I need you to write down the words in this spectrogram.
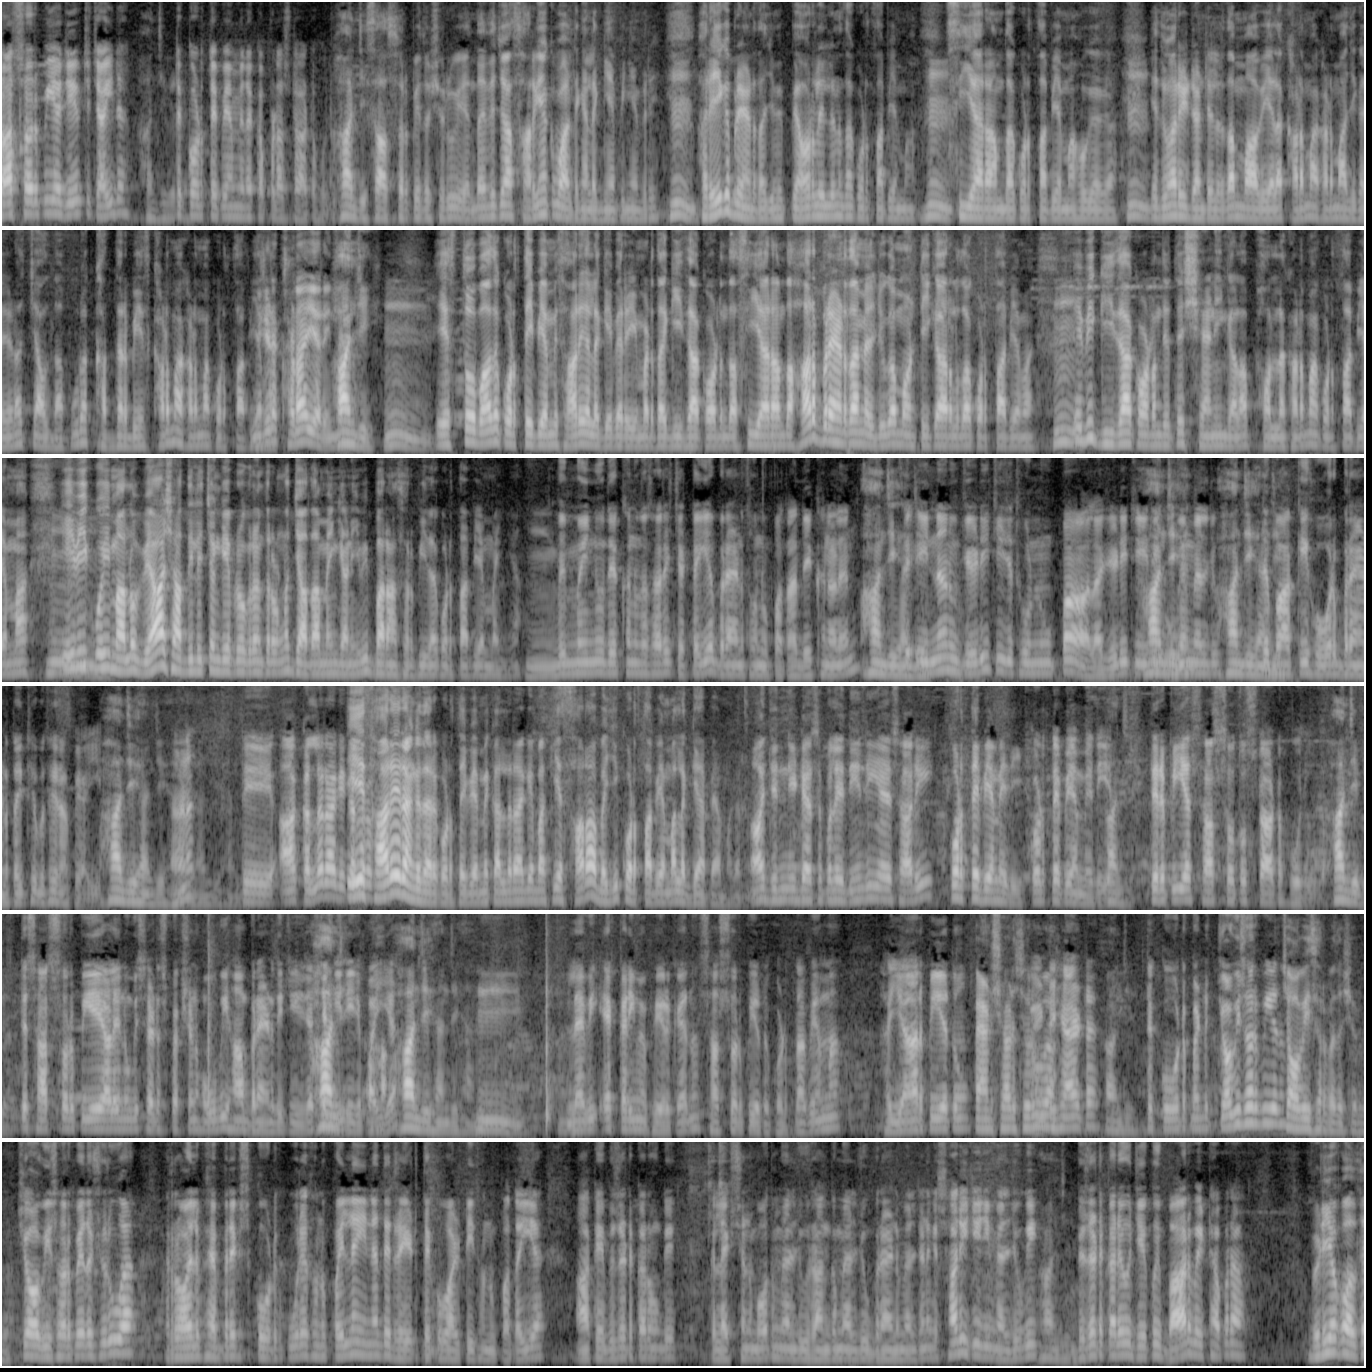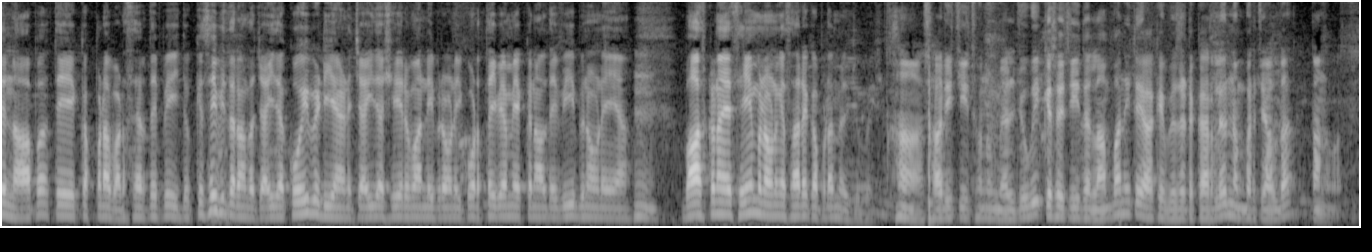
700 ਰੁਪਏ ਜੇਬ 'ਚ ਚਾਹੀਦਾ। ਹਾਂਜੀ ਵੀਰੇ। ਤੇ ਕੁੜਤੇ ਪਜਾਮੇ ਦਾ ਕੱਪੜਾ ਸਟਾਰਟ ਹੋ ਜੂ। ਹਾਂਜੀ 700 ਰੁਪਏ ਤੋਂ ਸ਼ੁਰੂ ਹੋ ਜਾਂਦਾ। ਇਹਦੇ ਚ ਆਹ ਸਾਰੀਆਂ ਕੁਆਲਟੀਆਂ ਲੱਗੀਆਂ ਪਈਆਂ ਵੀਰੇ। ਹਰੇਕ ਬ੍ਰਾਂਡ ਦਾ ਜਿਵੇਂ ਪਿਓਰ ਲੈਲਨ ਦਾ ਕੁੜਤਾ ਪਜਾਮਾ। ਸੀਆਰਾਮ ਦਾ ਕੁੜਤਾ ਪਜਾਮਾ ਹੋ ਗਿਆਗਾ ਇਹ ਦੋਹਾਂ ਰੀਡਨ ਟੇਲਰ ਦਾ ਮਾਵੇ ਵਾਲਾ ਖੜਮਾ ਖੜਮਾ ਅੱਜ ਜਿਹੜਾ ਚੱਲਦਾ ਪੂਰਾ ਖੱਦਰ ਬੇਸ ਖੜਮਾ ਖੜਮਾ ਕੁੜਤਾ ਪਜਾਮਾ। ਜਿਹੜਾ ਖੜਾ ਯਾਰ ਰਹਿੰਦਾ। ਹਾਂਜੀ। ਹੂੰ। ਇਸ ਤੋਂ ਬਾਅਦ ਕੁੜਤੇ ਪਜਾਮੇ ਸਾਰੇ ਲੱਗੇ ਪਏ ਰੇਮੰਡ ਦਾ ਗੀਜ਼ਾ ਕਾਟਨ ਦਾ ਸੀਆਰਾਮ ਦਾ ਹਰ ਬ੍ਰਾਂਡ ਦਾ ਮਿਲ ਜੂਗਾ ਮੌਂਟੀ ਕਾਰਲੋ ਦਾ ਕੁੜਤਾ ਪਜਾਮਾ। ਇਹ ਵੀ ਗੀਜ਼ਾ ਕਾਟਨ ਦੇ ਉੱਤੇ ਸ਼ਾਈਨਿੰਗ ਵਾਲਾ ਫੁੱਲ ਖੜਮਾ ਕੁੜਤਾ ਪਜਾਮਾ। ਇਹ ਵੀ ਕੋਈ ਮੰਨ ਲਓ ਵਿਆਹ ਸ਼ਾਦੀ ਲਈ ਚੰਗੇ ਪ੍ਰੋਗਰਾਮ ਤੇ ਲਾਉਣਾ ਜ਼ਿਆਦਾ ਮਹਿੰਗਾ ਨਹੀਂ ਇਹ ਵੀ 1200 ਰੁਪਏ ਦਾ ਕੁੜਤਾ ਪਜਾਮਾ ਹੀ ਆ। ਵੀ ਮੈਨੂੰ ਦੇਖਣ ਨੂੰ ਤਾਂ ਸਾਰੇ ਚਿੱਟਾ ਹੀ ਆ ਬ੍ਰਾਂਡ ਤੁਹਾਨੂੰ ਪਤਾ ਦੇਖਣ ਵਾਲਿਆਂ ਨੂੰ। ਹਾਂਜੀ ਤੇ ਹਾਂਜੀ। ਇਹਨਾਂ ਨੂੰ ਜਿਹੜੀ ਚੀਜ਼ ਤੁਹਾਨੂੰ ਭਾਲ ਆ ਜਿਹੜੀ ਚੀਜ਼ ਉਹ ਮਿਲ ਜੂ। ਹਾਂਜੀ ਤੇ ਬਾਕੀ ਹੋਰ ਬ੍ਰਾਂਡ ਤਾਂ ਇੱਥੇ ਬਥੇਰਾ ਪਿਆ ਹੀ ਆ। ਹਾਂਜੀ ਹਾਂਜੀ ਹਾਂਜੀ। ਤੇ ਆ ਕਲਰ ਆ ਗਏ ਇਹ ਸਾਰੇ ਰੰਗਦਾਰ ਕੁੜਤੇ ਪਜਾਮੇ ਕਲਰ ਆ ਗਏ ਬਾਕੀ ਇਹ ਸਾਰਾ ਬਾਈ ਜੀ ਕੁੜਤਾ ਪਜਾਮਾ ਲੱਗਿਆ ਪਿਆ ਮਗਰ। ਆ ਜਿੰਨੀ ਡਿਸਪਲੇ ਦੀਂਦੀ ਹੈ ਸਾਰੀ। ਕੁੜਤੇ ਪਜਾਮੇ ਦੀ। ਕੁੜਤੇ ਪਜਾਮੇ ਦੀ ਹੈ। ਹਾਂਜੀ। ਤੇ ਰੁਪਈਆ 700 ਤੋਂ ਸਟਾਰਟ ਹੋ ਜਾਊਗਾ। ਹਾਂਜੀ ਵੀਰੇ। ਤੇ 700 ਰੁਪਏ ਵਾਲੇ ਨੂੰ ਵੀ ਸੈਟੀਸਫੈਕਸ਼ਨ ਹੋਊ ਵੀ ਹਾਂ ਬ੍ਰਾਂਡ ਦੀ ਚੀਜ਼ ਹੈ ਚੰਗੀ ਚੀਜ਼ ਪਾਈ ਹੈ। ਹਾਂਜੀ ਹਾਂਜੀ ਹਾਂਜੀ। ਹੂੰ। ਲੈ ਵੀ ਇੱਕ ਵਾਰੀ ਮੈਂ ਫੇਰ ਕਹਿ ਦਾਂ 700 ਰੁਪਏ ਤੋਂ ਕੁੜਤਾ ਪਜਾਮਾ। 1000 ਰੁਪਏ ਤੋਂ। ਪੈਂਟ ਸ਼ਰਟ ਸ਼ੁਰੂ ਆ। ਪੈਂਟ ਸ਼ਰਟ ਹਾਂਜੀ। ਤੇ ਕੋਟ ਪੈਂਟ 2400 ਰੁਪਏ ਤੋਂ? 2400 ਰੁਪਏ ਤੋਂ ਸ਼ੁਰੂ ਆ। 2400 ਰੁਪਏ ਤੋਂ ਸ਼ੁਰੂ ਆ। ਰਾਇਲ ਫੈਬਰਿਕਸ ਕੋਟ ਪੂਰੇ ਤੁਹਾਨੂੰ ਪਹਿਲਾਂ ਹੀ ਇਹਨਾਂ ਦੇ ਰੇਟ ਤੇ ਕੁਆਲਿਟੀ ਤੁਹਾਨੂੰ ਪਤਾ ਹੀ ਆ। ਆ ਕੇ ਵਿਜ਼ਿਟ ਕਰੋਗੇ ਕਲੈਕਸ਼ਨ ਬਹੁਤ ਮਿਲ ਜੂ ਰੰਗ ਮਿਲ ਜੂ ਬ੍ਰਾਂਡ ਮਿਲ ਜਾਣਗੇ ਸਾਰੀ ਚੀਜ਼ ਹੀ ਮਿਲ ਜੂਗੀ। ਹਾਂਜੀ। ਵਿਜ਼ਿਟ ਕਰਿਓ ਜੇ ਕੋਈ ਬਾਹਰ ਬੈਠਾ ਭਰਾ ਵੀਡੀਓ ਕਾਲ ਤੇ ਨਾਪ ਤੇ ਕੱਪੜਾ WhatsApp ਤੇ ਭੇਜ ਦਿਓ। ਕਿਸੇ ਵੀ ਤਰ੍ਹਾਂ ਦਾ ਚਾਹੀਦਾ ਕੋਈ ਵੀ ਡਿਜ਼ਾਈਨ ਚਾਹੀਦਾ ਸ਼ੇਰਵਾਨੀ ਬਣਾਉਣੀ ਕੁੜਤੇ ਪਜਾਮੇ ਇੱਕ ਨਾਲ ਦੇ 20 ਬਣਾਉਣੇ ਆ। ਬਾਸਕਣਾ ਇਹ ਸੇਮ ਬਣਾਉਣੀਆਂ ਸਾਰੇ ਕੱਪੜਾ ਮਿਲ ਜੂਗਾ ਜੀ। ਹਾਂ ਸਾਰੀ ਚੀਜ਼ ਤੁਹਾਨੂੰ ਮਿਲ ਜੂਗੀ। ਕਿਸੇ ਚੀਜ਼ ਦਾ ਲਾਂਭਾ ਨਹੀਂ ਤੇ ਆ ਕੇ ਵਿਜ਼ਿਟ ਕਰ ਲਿਓ ਨੰਬਰ ਚੱਲਦਾ। ਧੰਨਵਾਦ।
